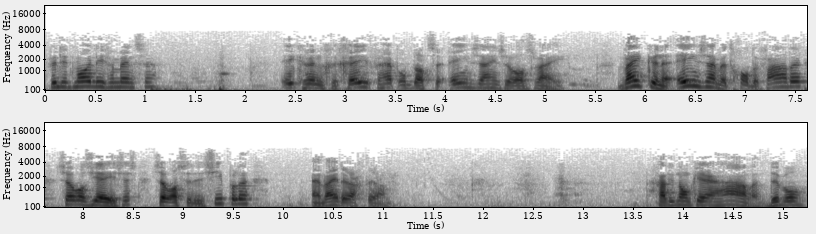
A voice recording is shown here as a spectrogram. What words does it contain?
Vindt u het mooi, lieve mensen? Ik hun gegeven heb opdat ze één zijn zoals wij. Wij kunnen één zijn met God de Vader, zoals Jezus, zoals de discipelen en wij erachteraan. Gaat u nog een keer herhalen. Dubbel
